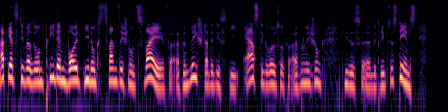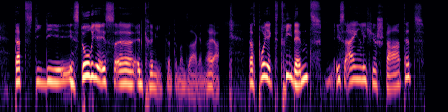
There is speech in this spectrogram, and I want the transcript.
hat jetzt die Version Trident Void Linux 2002 veröffentlicht. Das ist die erste größere Veröffentlichung dieses äh, Betriebssystems. das, die, die Historie ist äh, Krimi, könnte man sagen. Naja. Das Projekt Trident ist eigentlich gestartet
